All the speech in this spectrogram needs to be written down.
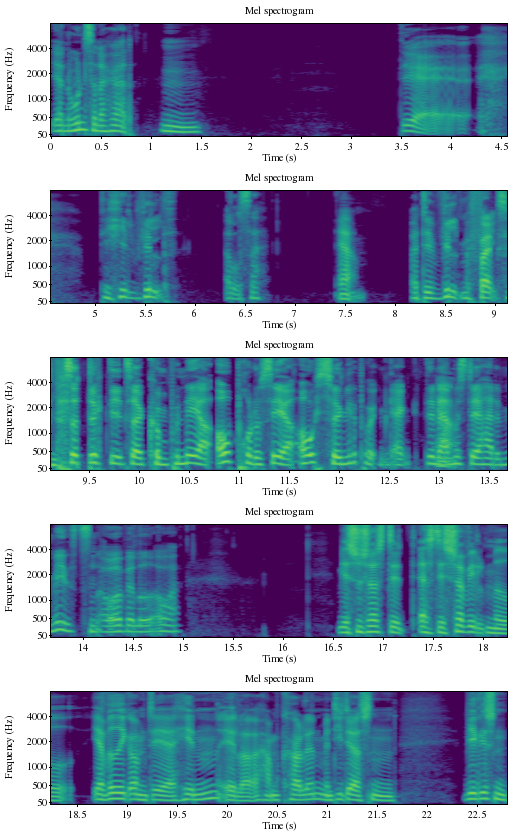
jeg nogensinde har hørt. Mm. Det er, det er helt vildt, altså. Ja. Og det er vildt med folk, som er så dygtige til at komponere og producere og synge på en gang. Det er Ja. nærmest det, jeg har det mest sådan overvældet over. Men jeg synes også, det, altså det er så vildt med... Jeg ved ikke, om det er hende eller ham Colin, men de der sådan virkelig sådan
